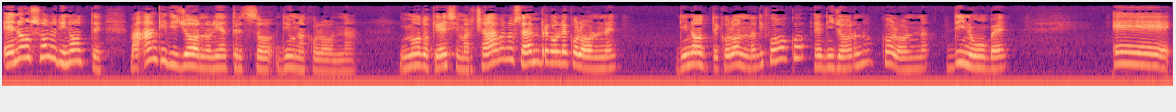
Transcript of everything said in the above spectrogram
e non solo di notte, ma anche di giorno li attrezzò di una colonna, in modo che essi marciavano sempre con le colonne, di notte colonna di fuoco e di giorno colonna di nube. E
